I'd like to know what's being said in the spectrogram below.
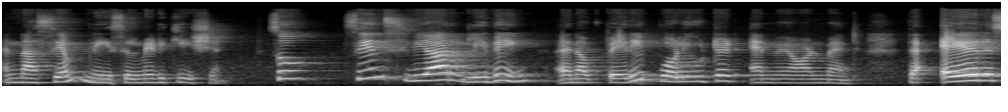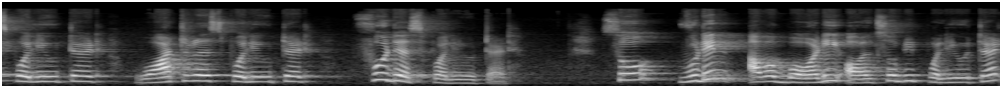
and Nasyam, nasal medication. So, since we are living in a very polluted environment, the air is polluted, water is polluted, food is polluted. So, wouldn't our body also be polluted?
